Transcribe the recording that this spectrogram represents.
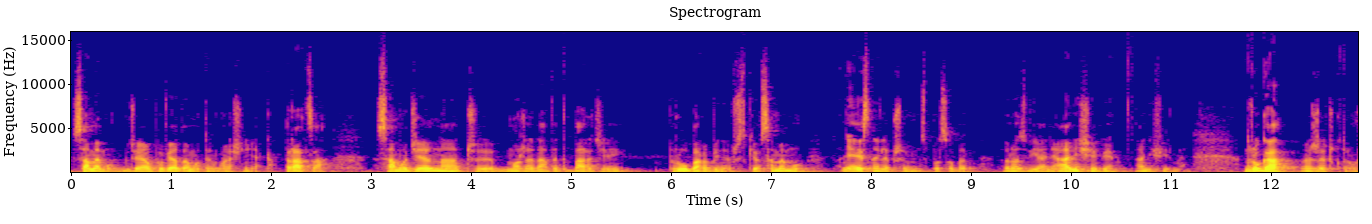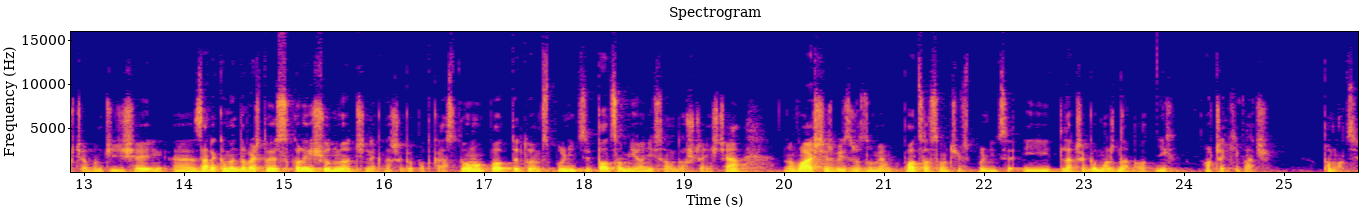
samemu, gdzie ja opowiadam o tym właśnie jak praca samodzielna, czy może nawet bardziej próba robienia wszystkiego samemu, nie jest najlepszym sposobem rozwijania ani siebie, ani firmy. Druga rzecz, którą chciałbym Ci dzisiaj e, zarekomendować, to jest z kolei siódmy odcinek naszego podcastu pod tytułem Wspólnicy, po co mi oni są do szczęścia. No właśnie, żebyś zrozumiał, po co są Ci wspólnicy i dlaczego można od nich oczekiwać pomocy.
